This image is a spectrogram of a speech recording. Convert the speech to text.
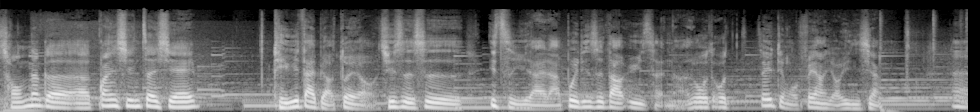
从那个呃关心这些体育代表队哦，其实是一直以来啦，不一定是到玉成啊，我我这一点我非常有印象。嗯，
